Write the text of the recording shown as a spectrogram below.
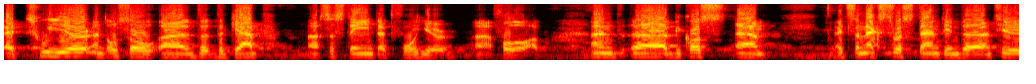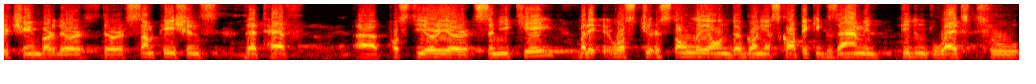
at two year and also the, the gap sustained at four year follow-up. And because um, it's an extra stent in the anterior chamber, there, there are some patients that have uh, posterior synechia, but it, it, was just only on the gonioscopic exam. It didn't lead to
